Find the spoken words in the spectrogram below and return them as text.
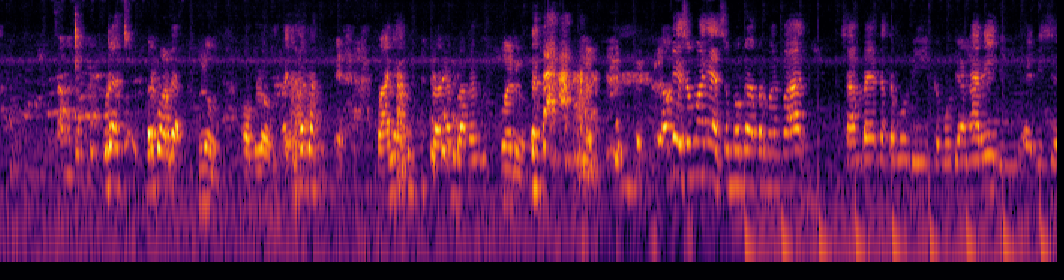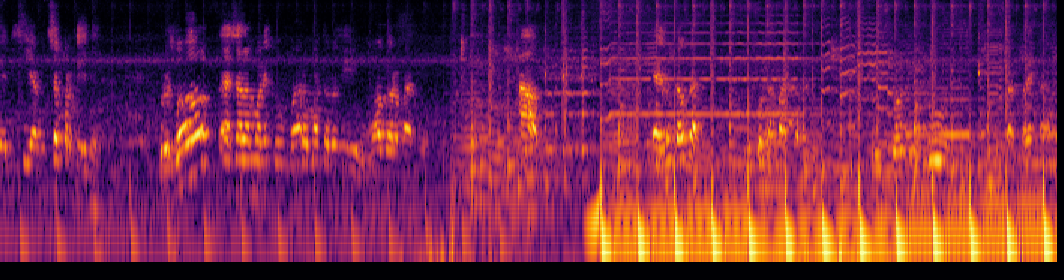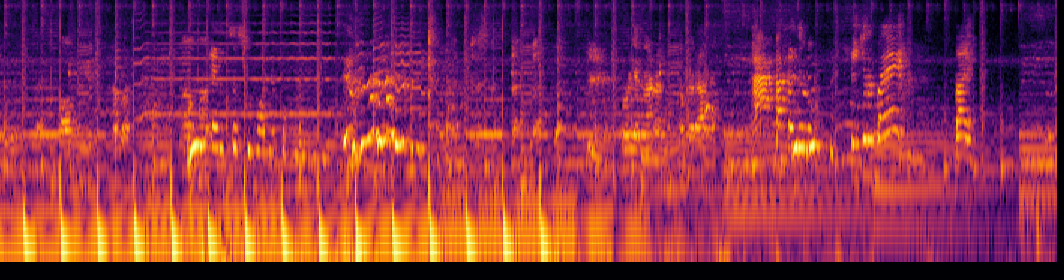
Sama udah berkeluarga Belum. oh belum ayo cepet lah Ya. banyak tuh belakang belakang tuh Waduh. Oke semuanya, semoga bermanfaat. Sampai ketemu di kemudian hari di edisi-edisi yang seperti ini. Bruce Wolf, Assalamualaikum warahmatullahi wabarakatuh. Out. Eh, lu tau gak? Bruce Wolf apa? Bruce Wolf itu bukan mereka. Lu and semuanya budi. Oh yang ngarang kamera. Ngakak aja lu. Pikir baik. Bye.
